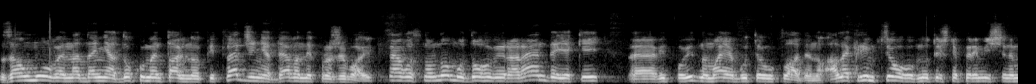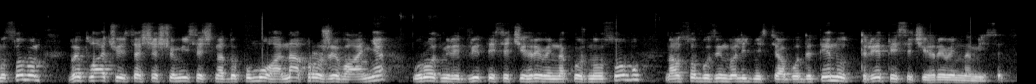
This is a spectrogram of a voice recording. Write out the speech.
за умови надання документального підтвердження, де вони проживають. Це в основному договір оренди, який е, відповідно має бути укладено. Але крім цього, внутрішньо переміщеним особам виплачується ще щомісячна допомога на проживання у розмірі 2 тисячі гривень на кожну особу, на особу з інвалідністю або дитину 3 тисячі гривень на місяць.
